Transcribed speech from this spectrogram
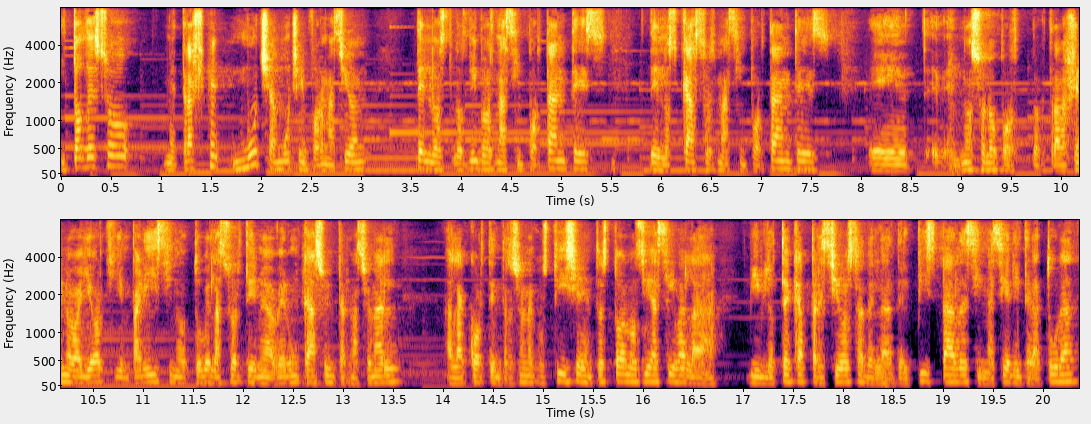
Y todo eso me traje mucha, mucha información de los, los libros más importantes, de los casos más importantes, eh, no solo por lo que trabajé en Nueva York y en París, sino tuve la suerte de irme a ver un caso internacional a la Corte Internacional de Justicia, y entonces todos los días iba a la biblioteca preciosa de la, del Peace Palace y me hacía literatura.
